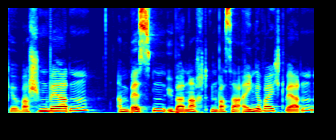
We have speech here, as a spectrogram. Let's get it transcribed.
gewaschen werden, am besten über Nacht in Wasser eingeweicht werden,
